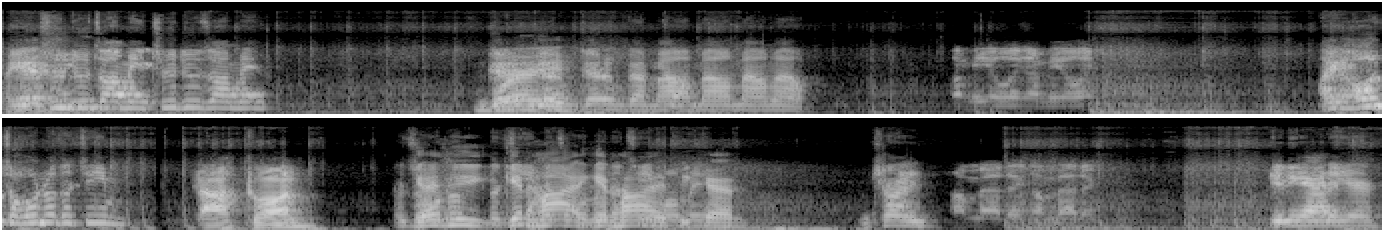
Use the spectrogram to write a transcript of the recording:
I got two dudes on me, two dudes on me. I'm good, Where I'm are good, you? I'm good, I'm good. I'm out, I'm out, I'm out, I'm out. I'm healing, I'm healing. I, oh, it's a whole other team. knocked one. It's You a guys whole need other get team, high. Get high team if you can. I'm trying. I'm medding, I'm medding. Getting out of here.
